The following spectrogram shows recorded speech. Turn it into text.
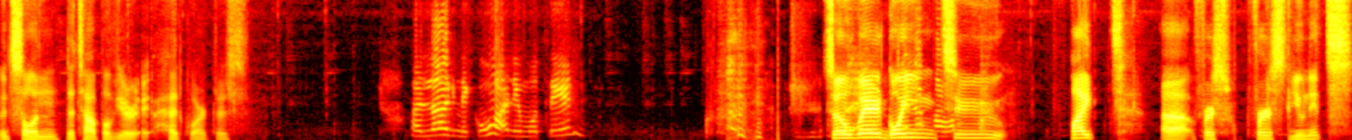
it's on the top of your headquarters. Hala, nikuha ni mo tin. So we're going to fight uh, first first units.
